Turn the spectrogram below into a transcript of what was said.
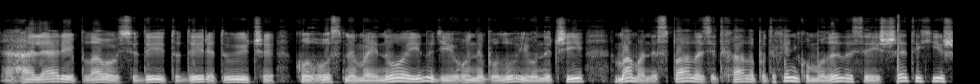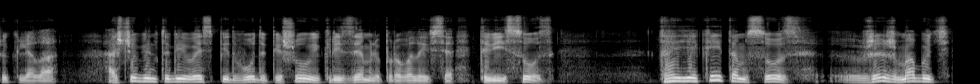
галярі плавав сюди і туди, рятуючи колгоспне майно, іноді його не було, і вночі мама не спала, зітхала, потихеньку молилася і ще тихіше кляла. А щоб він тобі весь під воду пішов і крізь землю провалився, твій соз. Та який там соз? Вже ж, мабуть,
